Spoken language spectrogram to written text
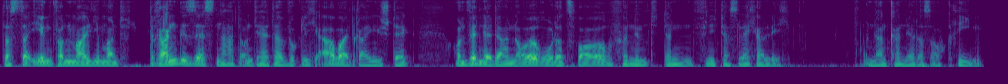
dass da irgendwann mal jemand dran gesessen hat und der hat da wirklich Arbeit reingesteckt und wenn der da einen Euro oder zwei Euro für nimmt, dann finde ich das lächerlich. Und dann kann der das auch kriegen.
